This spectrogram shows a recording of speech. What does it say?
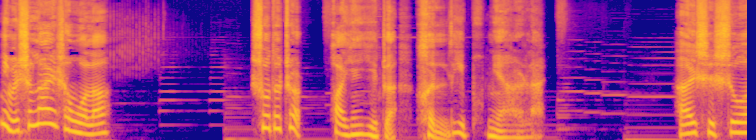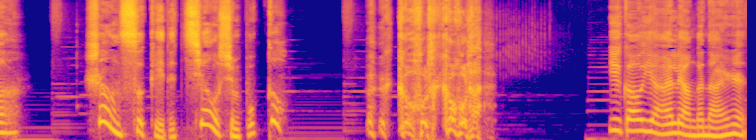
你们是赖上我了。说到这儿。话音一转，狠力扑面而来。还是说，上次给的教训不够？够了，够了！一高一矮两个男人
